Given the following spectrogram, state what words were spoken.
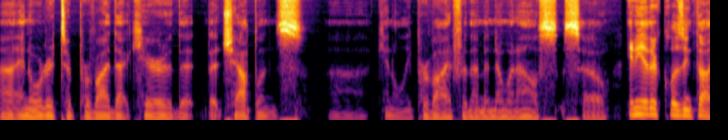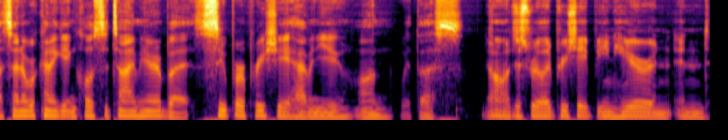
uh, in order to provide that care that that chaplains can only provide for them and no one else. So, any other closing thoughts? I know we're kind of getting close to time here, but super appreciate having you on with us. No, I just really appreciate being here and and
